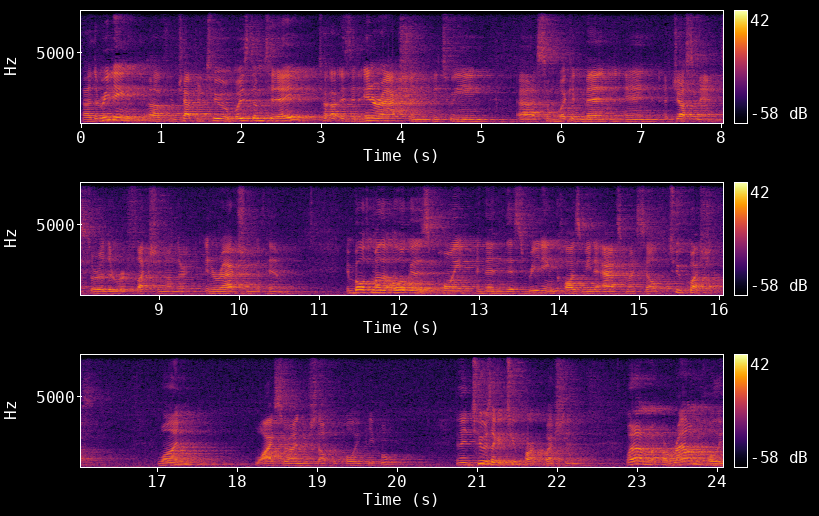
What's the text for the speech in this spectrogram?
Uh, the reading uh, from chapter 2 of Wisdom today is an interaction between uh, some wicked men and a just man, sort of the reflection on their interaction with him. In both Mother Olga's point and then this reading caused me to ask myself two questions. One, why surround yourself with holy people? And then two is like a two-part question. When I'm around holy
